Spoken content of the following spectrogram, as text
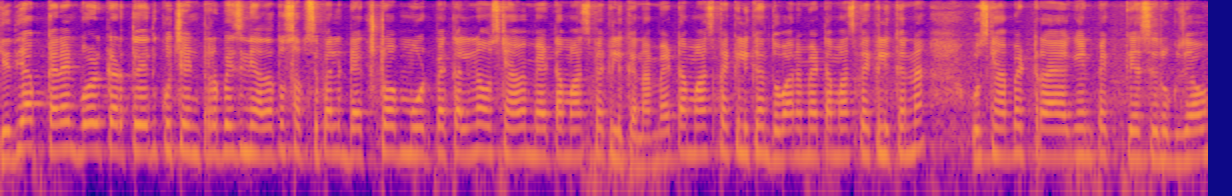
यदि आप कनेक्ट बोर्ड करते हो, यदि कुछ इंटरफेस नहीं आता तो सबसे पहले डेस्कटॉप मोड पर कर लेना, उसके यहाँ पे मेटा मास पे क्लिक करना। मेटा मास पे क्लिक करना, दोबारा मेटा मास पे क्लिक करना, उसके यहाँ पे ट्राई अगेन पे कैसे रुक जाओ।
